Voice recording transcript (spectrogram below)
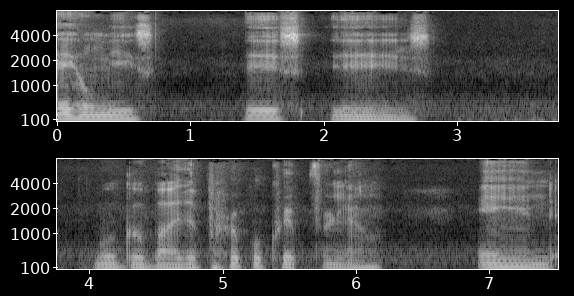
Hey homies, this is. We'll go by the Purple Crypt for now. And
